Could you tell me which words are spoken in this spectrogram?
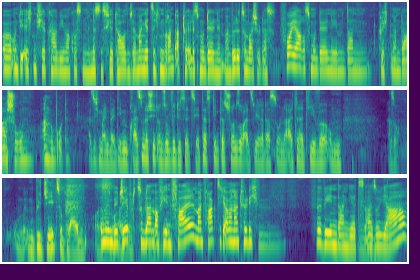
Äh, und die echten 4K-Beamer kosten mindestens 4000. Wenn man jetzt nicht ein brandaktuelles Modell nimmt, man würde zum Beispiel das Vorjahresmodell nehmen, dann kriegt man da schon Angebote. Also ich meine, bei dem Preisunterschied und so wie du es erzählt hast, klingt das schon so, als wäre das so eine Alternative, um also um im Budget zu bleiben. um im Budget also, zu bleiben, auf jeden Fall. Man fragt sich aber natürlich, für wen dann jetzt? Mhm. Also ja,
